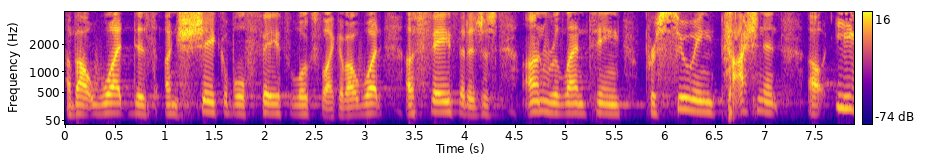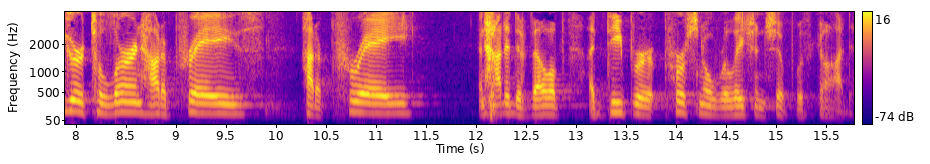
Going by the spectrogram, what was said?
about what this unshakable faith looks like, about what a faith that is just unrelenting, pursuing, passionate, uh, eager to learn how to praise, how to pray, and how to develop a deeper personal relationship with God.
